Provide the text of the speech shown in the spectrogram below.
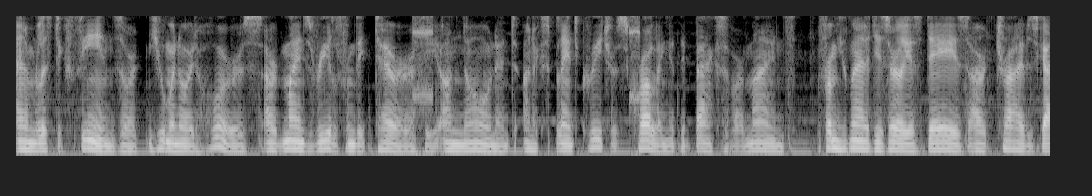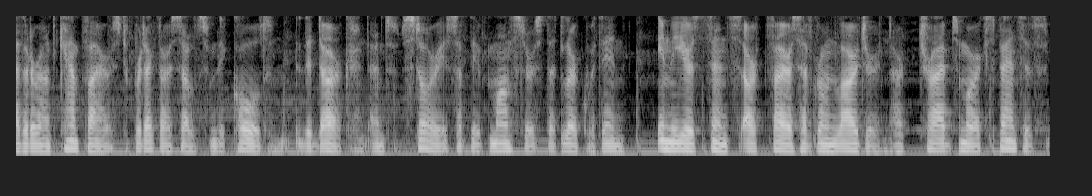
Animalistic fiends or humanoid horrors, our minds reel from the terror of the unknown and unexplained creatures crawling at the backs of our minds. From humanity's earliest days, our tribes gathered around campfires to protect ourselves from the cold, the dark, and stories of the monsters that lurk within. In the years since, our fires have grown larger, our tribes more expansive,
